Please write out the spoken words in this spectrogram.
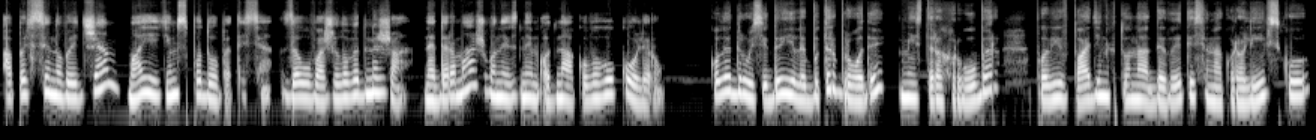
Апельсиновий джем має їм сподобатися, зауважило ведмежа. Недарма ж вони з ним однакового кольору. Коли друзі доїли бутерброди, містер Грубер повів Падінгтона дивитися на королівську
